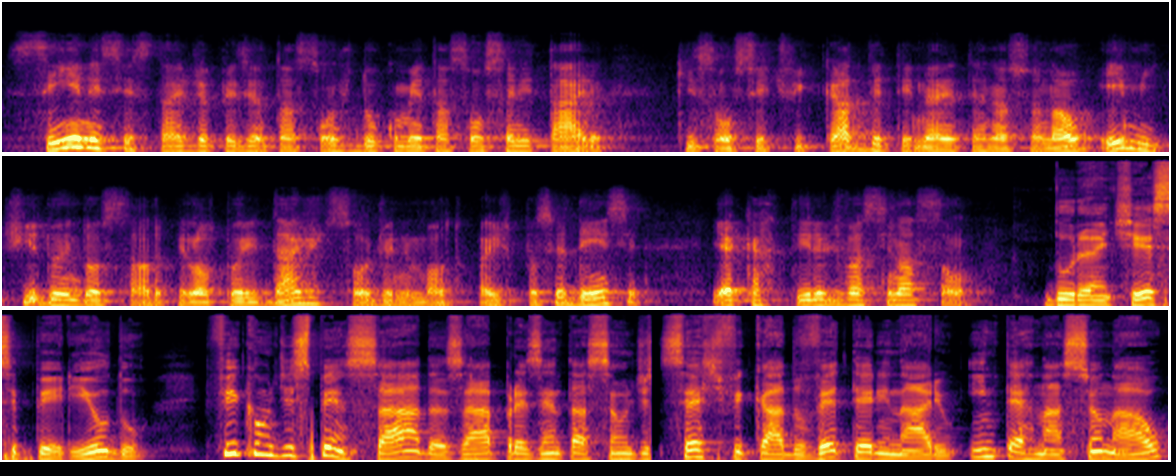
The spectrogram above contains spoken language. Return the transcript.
sem a necessidade de apresentação de documentação sanitária, que são certificado veterinário internacional emitido ou endossado pela autoridade de saúde animal do país de procedência e a carteira de vacinação. Durante esse período, ficam dispensadas a apresentação de certificado veterinário internacional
